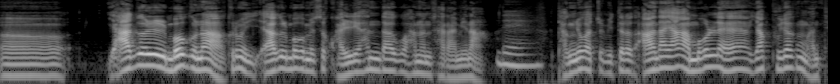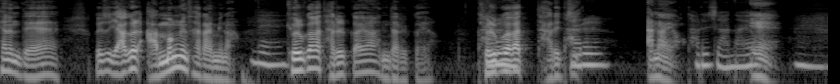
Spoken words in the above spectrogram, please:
어 약을 먹으나 그러면 약을 먹으면서 관리한다고 하는 사람이나 네. 당뇨가 좀 있더라도 아 나 약 안 먹을래 약 부작용 많다는데 그래서 약을 안 먹는 사람이나 네. 결과가 다를까요 안 다를까요 다를- 결과가 다르지 다를 않아요 다르지 않아요? 예 음.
